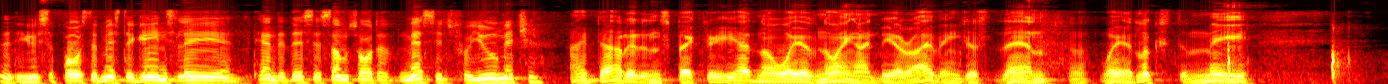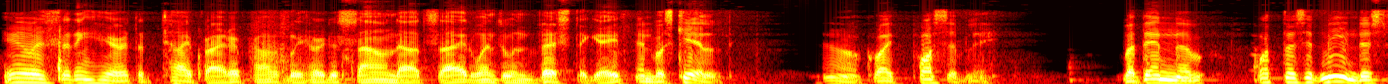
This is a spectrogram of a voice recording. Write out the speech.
Do you suppose that Mr. Gainsley intended this as some sort of message for you, Mitchell? I doubt it, Inspector. He had no way of knowing I'd be arriving just then. The way it looks to me. He was sitting here at the typewriter, probably heard a sound outside, went to investigate. And was killed? Oh, quite possibly. But then, uh, what does it mean, this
